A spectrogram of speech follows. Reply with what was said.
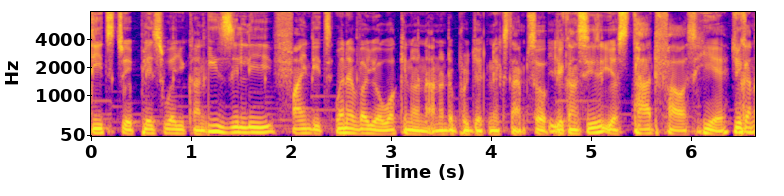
it to a place where you can easily find it whenever you're working on another project next time. So you can see your start files here. You can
